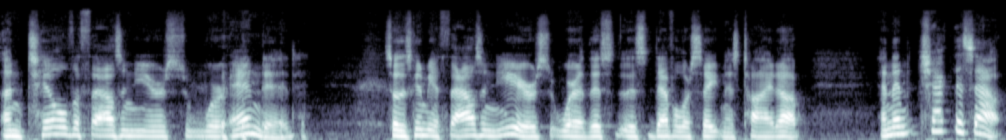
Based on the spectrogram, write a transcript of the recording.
until the thousand years were ended. so there's going to be a thousand years where this this devil or Satan is tied up, and then check this out.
